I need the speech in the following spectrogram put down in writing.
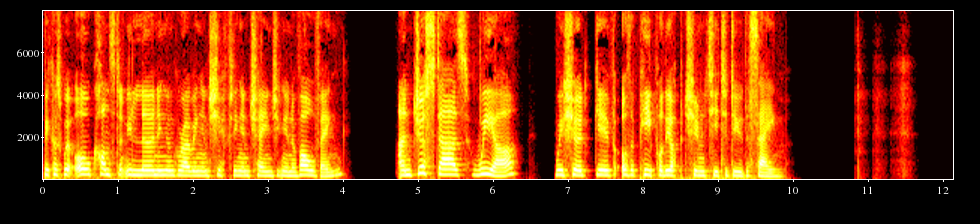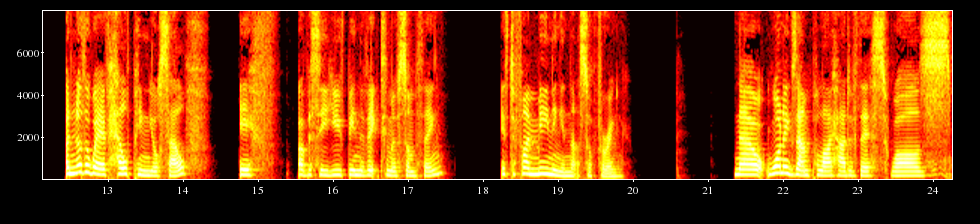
because we're all constantly learning and growing and shifting and changing and evolving. And just as we are, we should give other people the opportunity to do the same. Another way of helping yourself, if obviously you've been the victim of something, is to find meaning in that suffering. Now, one example I had of this was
